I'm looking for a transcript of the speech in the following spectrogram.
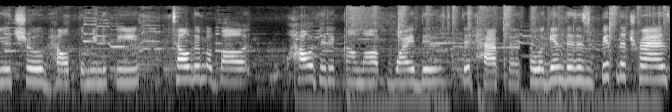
YouTube help community. Tell them about how did it come up? Why did it happen? So again this is beat the trends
